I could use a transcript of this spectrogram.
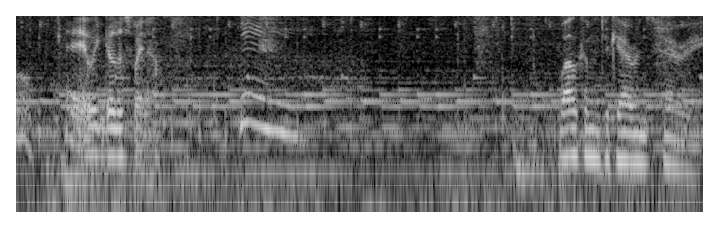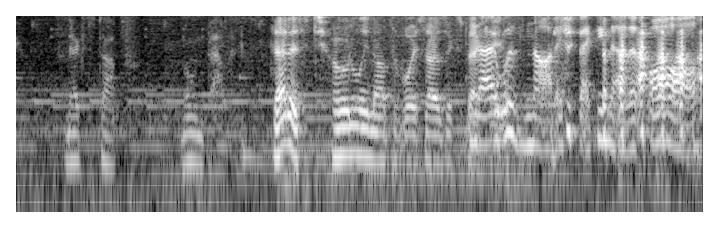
Cool. Hey, we can go this way now. Yay. Welcome to Karon's Ferry. Next stop, Moon Palace. That is totally not the voice I was expecting. I was not expecting that at all.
